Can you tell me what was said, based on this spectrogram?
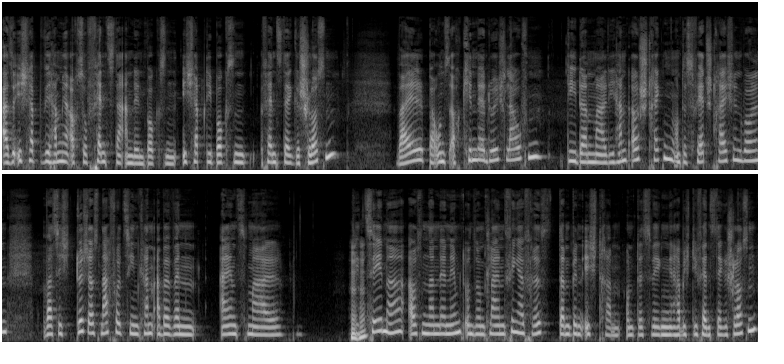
Also ich habe, wir haben ja auch so Fenster an den Boxen. Ich habe die Boxenfenster geschlossen, weil bei uns auch Kinder durchlaufen, die dann mal die Hand ausstrecken und das Pferd streicheln wollen, was ich durchaus nachvollziehen kann. Aber wenn eins mal die Zähne auseinander nimmt und so einen kleinen Finger frisst, dann bin ich dran. Und deswegen habe ich die Fenster geschlossen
